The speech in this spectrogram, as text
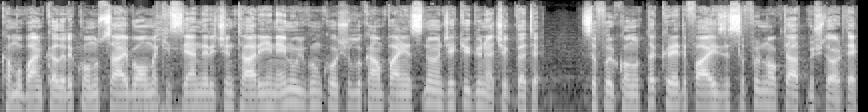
Kamu bankaları konut sahibi olmak isteyenler için tarihin en uygun koşullu kampanyasını önceki gün açıkladı. Sıfır konutta kredi faizi 0.64'e,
